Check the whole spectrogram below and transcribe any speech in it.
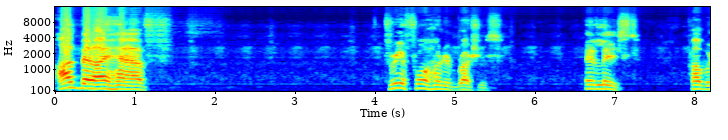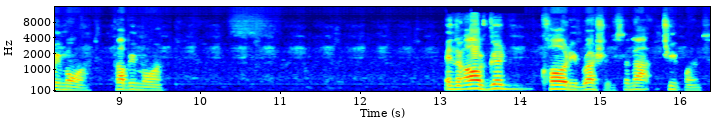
I bet I have three or four hundred brushes, at least, probably more, probably more, and they're all good quality brushes. They're not cheap ones.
